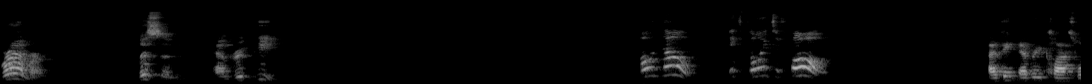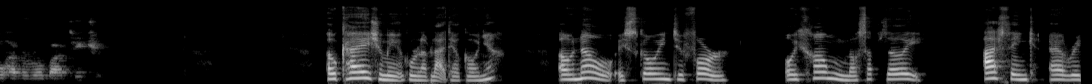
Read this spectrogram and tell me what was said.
Grammar. Listen and repeat. Going to fall. I think every class will have a robot teacher. Ok, chúng mình cùng lặp lại theo câu nhé. Oh no, it's going to fall. Ôi không, nó sắp rơi. I think every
